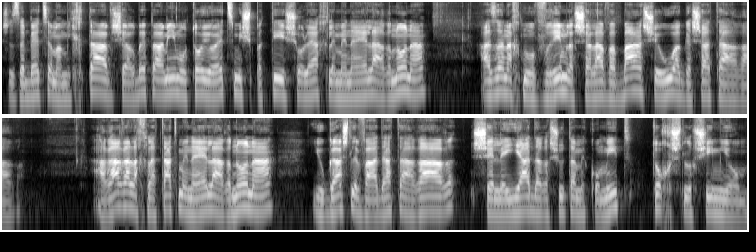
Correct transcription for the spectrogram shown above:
שזה בעצם המכתב שהרבה פעמים אותו יועץ משפטי שולח למנהל הארנונה, אז אנחנו עוברים לשלב הבא שהוא הגשת הערר. ערר על החלטת מנהל הארנונה יוגש לוועדת הערר שליד הרשות המקומית תוך 30 יום,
